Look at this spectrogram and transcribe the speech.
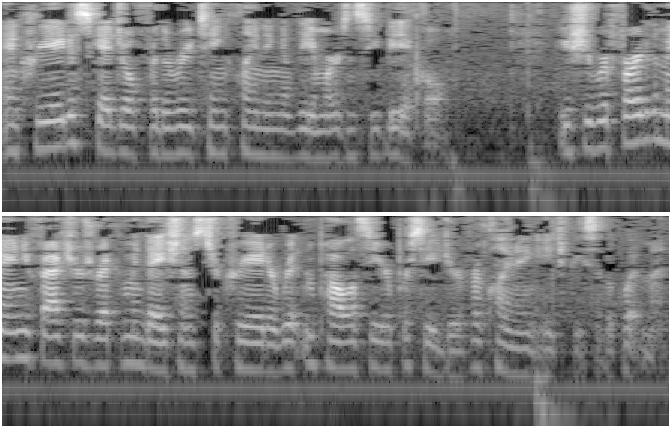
and create a schedule for the routine cleaning of the emergency vehicle. You should refer to the manufacturer's recommendations to create a written policy or procedure for cleaning each piece of equipment.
